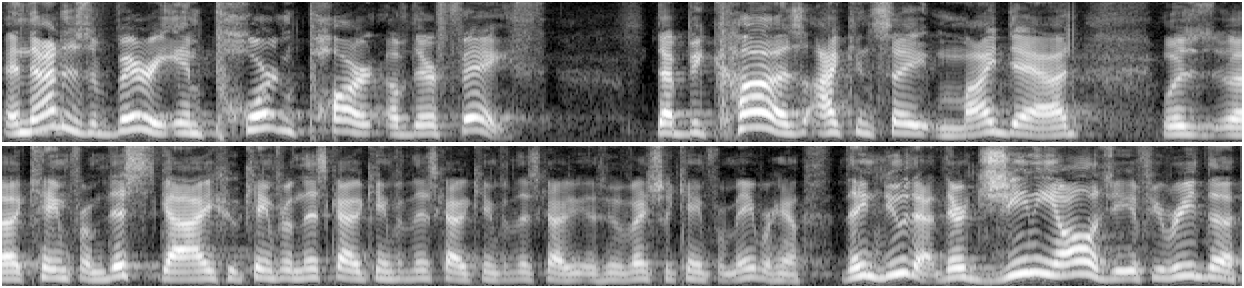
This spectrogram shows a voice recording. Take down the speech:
And that is a very important part of their faith. That because I can say, my dad was, uh, came from this guy, who came from this guy, who came from this guy, who came from this guy, who eventually came from Abraham. They knew that. Their genealogy, if you read the,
